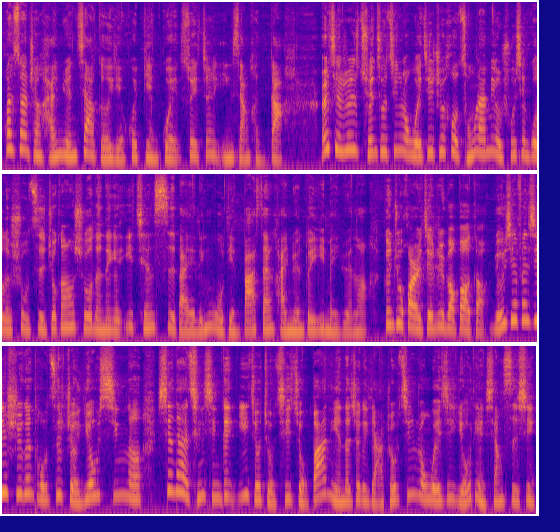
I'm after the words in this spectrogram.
换算成韩元价格也会变贵，所以真的影响很大。而且这是全球金融危机之后从来没有出现过的数字，就刚刚说的那个一千四百零五点八三韩元兑一美元了。根据《华尔街日报》报道，有一些分析师跟投资者忧心呢，现在的情形跟一九九七九八年的这个亚洲金融危机有点相似性，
